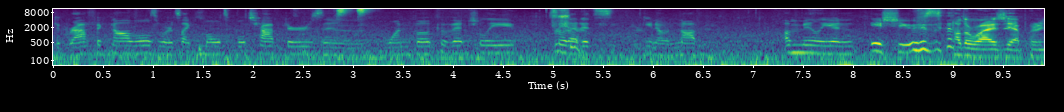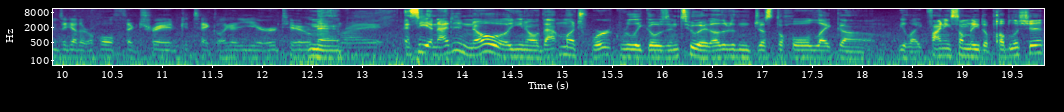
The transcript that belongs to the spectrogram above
the graphic novels where it's like multiple chapters in one book eventually, For so that it's you know not a million issues. Otherwise, yeah, putting together a whole thick trade could take like a year or two. Man. right. And see, and I didn't know, you know, that much work really goes into it, other than just the whole like, um, you like finding somebody to publish it,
